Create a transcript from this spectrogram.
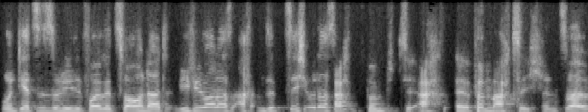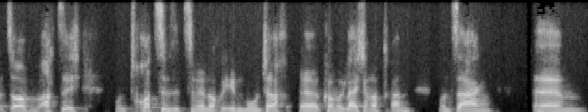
Und jetzt ist so wie die Folge 200, wie viel war das? 78 oder so? 58, 8, äh, 85. 285. Und trotzdem sitzen wir noch jeden Montag, äh, kommen wir gleich noch dran und sagen, ähm,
